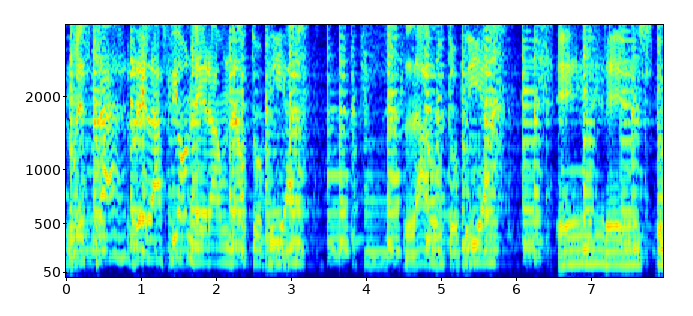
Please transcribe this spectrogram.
Nuestra relación era una utopía. La utopía eres tú.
